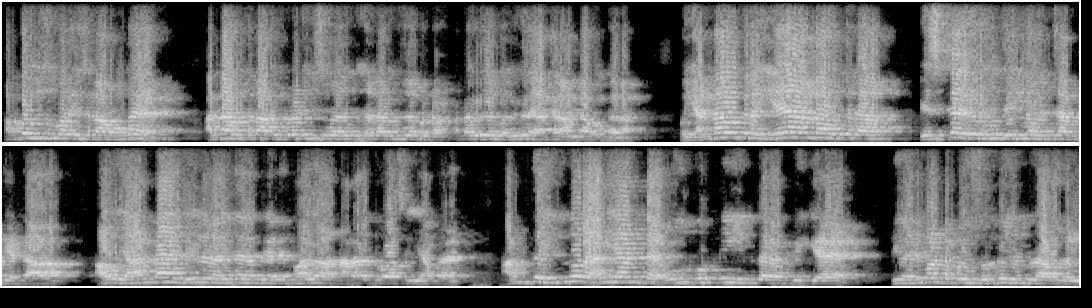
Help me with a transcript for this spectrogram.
அப்ப யூசுப் அலைஹிஸ்ஸலாம் அவங்க அல்லாஹுத்தலா அதுக்கு முன்னாடி யூசுப் அலி- அல்லாஹ் விடுதலை பண்றான். அல்லாஹ் விடுதலை விடுதலை ஆக்கிறான் அல்லாஹுத்தலா இப்ப அல்லாஹுத்தலா ஏன் அல்லாஹுத்தலா எஸ்கா இவருக்கும் ஜெயில வச்சான்னு கேட்டா அவங்க யாருன்னா ஜெயில இருந்து என்னை பாதுகாப்பு அனால துவா செய்யாம அந்த இன்னொரு அடியான்ட்ட உதுக்குர்ணி இந்த நம்பிக்கை. நீ எஜமான்ட்ட போய் சொல்லு என்று அவர்கள்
